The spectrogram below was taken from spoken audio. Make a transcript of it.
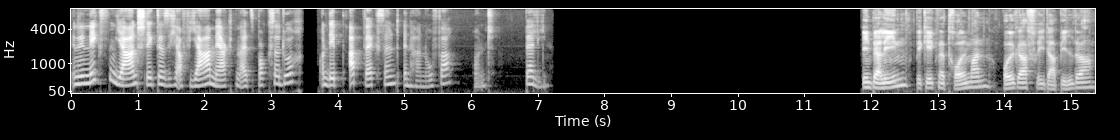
In den nächsten Jahren schlägt er sich auf Jahrmärkten als Boxer durch und lebt abwechselnd in Hannover und Berlin. In Berlin begegnet Trollmann Olga Frieda Bilder,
